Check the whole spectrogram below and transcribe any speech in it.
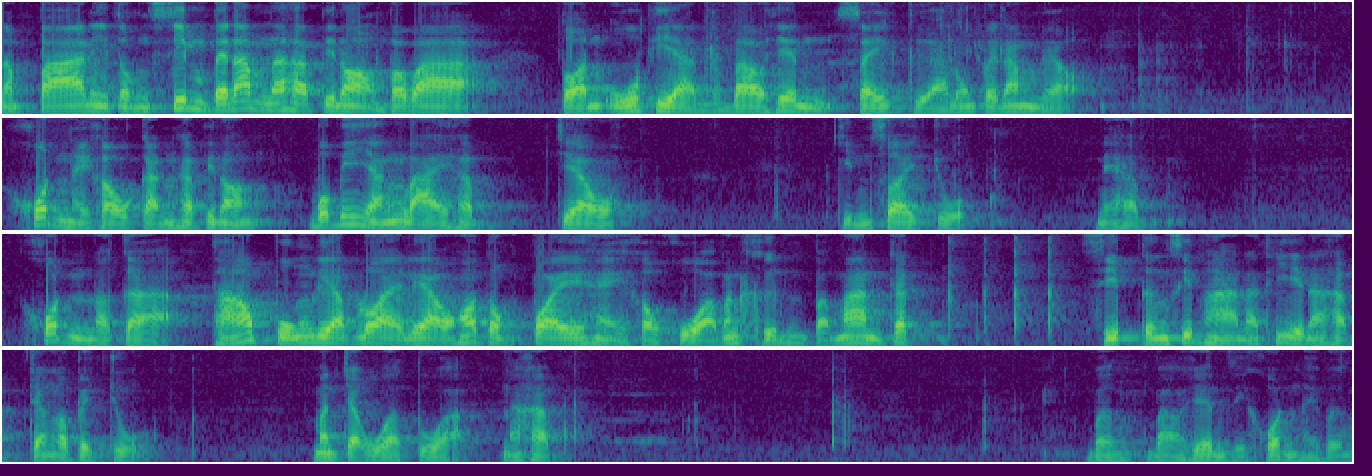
น้ำปลานี่ต้องซิมไปน้ำนะครับ พี่น้องเพราะว่าตอนอูเพียนเบาเช่น ใส่เกลือลงไปน้ำแล้วข้นให้เข้ากันครับพี่น้องบ่มีหยังหลายครับแจวกินส้อยจุเนี่ยครับ ข้นแล้วก็ถ้าเราปรุงเรียบร้อยแล้วเราต้องปล่อยให้ข้าวขัวมันขึ้นประมาณจักสิบถึงสิบห้านาทีนะครับ จังเอาไปจุ มันจะอ้วตัวนะครับ เบิงเบาเช่นสิข้นให้เบิง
